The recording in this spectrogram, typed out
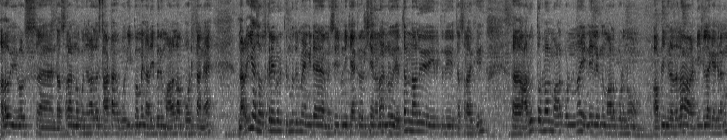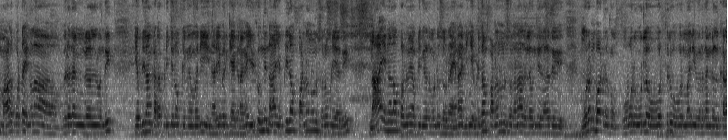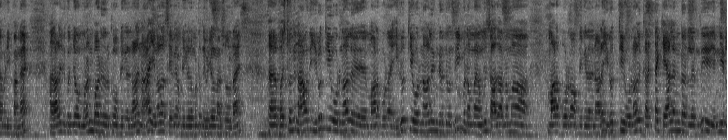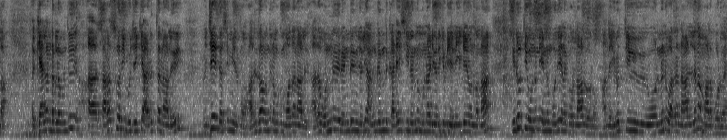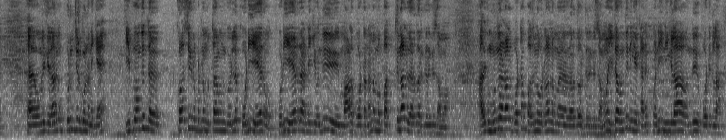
Hello viewers uh, Dussehra இன்னும் கொஞ்ச நாள் ஸ்டார்ட் ஆக போகுது. இப்போவுமே நிறைய பேர் மாலைலாம் போட்டுட்டாங்க. நிறைய சப்ஸ்கிரைபர் திரும்ப திரும்ப என்கிட்ட மெசேஜ் பண்ணி கேட்குற விஷயம் என்னென்னா இன்னும் எத்தனை நாள் இருக்குது தசராக்கு அறுபத்தொரு நாள் மாலை போடணும்னா எண்ணெயிலேருந்து மாலை போடணும் அப்படிங்கிறதெல்லாம் டீட்டெயிலாக கேட்குறாங்க மாலை போட்டால் என்னெல்லாம் விரதங்கள் வந்து எப்படிலாம் கடைப்பிடிக்கணும் அப்படிங்கிற மாதிரி நிறைய பேர் கேட்குறாங்க இதுக்கு வந்து நான் எப்படிலாம் பண்ணணும்னு சொல்ல முடியாது. நான் என்னெல்லாம் பண்ணுவேன் அப்படிங்கிறத மட்டும் சொல்கிறேன் ஏன்னா நீங்கள் எப்படி தான் பண்ணணும்னு சொன்னேன்னா அதில் வந்து ஏதாவது முரண்பாடு இருக்கும். ஒவ்வொரு ஊரில் ஒவ்வொருத்தரும் ஒவ்வொரு மாதிரி விரதங்கள் கடைப்பிடிப்பாங்க. அதனால் இது கொஞ்சம் முரண்பாடு இருக்கும் அப்படிங்கிறதுனால நான் என்னெல்லாம் செய்வேன் அப்படிங்கிறத மட்டும் இந்த வீடியோவில் நான் சொல்கிறேன் ஃபஸ்ட்டு வந்து நான் வந்து இருபத்தி ஒரு நாள் மாலை போடுவேன். இருபத்தி ஒரு நாளுங்கிறது வந்து இப்போ நம்ம வந்து சாதாரணமாக மாலை போடுறோம் அப்படிங்கிறதுனால இருபத்தி ஒரு நாள் கரெக்டாக கேலண்டர்லேருந்து எண்ணிடலாம். கேலண்டரில் வந்து சரஸ்வதி பூஜைக்கு அடுத்த நாள் விஜயதசமி இருக்கும். அதுதான் வந்து நமக்கு மொதல் நாள். அதை ஒன்று ரெண்டுன்னு சொல்லி அங்கேருந்து கடைசியிலேருந்து முன்னாடி வரைக்கும் இப்படி எண்ணிக்கிட்டே வந்தோம்னா இருபத்தி ஒன்றுன்னு எண்ணும்போது எனக்கு ஒரு நாள் வரும். அந்த இருபத்தி ஒன்றுன்னு வர்ற நாளில் நான் மாலை போடுவேன். உங்களுக்கு எல்லாருக்கும் புரிஞ்சிருக்கும்னு நினைக்கிறேன். இப்போ வந்து இந்த குலசேகரப்பட்டினம் முத்தாரம்மன் கோயிலில் கொடி ஏறும். கொடி ஏறுற அன்னைக்கு வந்து மாலை போட்டோன்னா நம்ம பத்து நாள் விரதம் இருக்கிறதுக்கு சமம். அதுக்கு முந்தின நாள் போட்டால் பதினோரு நாள் நம்ம விரதம் இருக்கிறதுக்கு சமம். இதை வந்து நீங்கள் கணக்கு பண்ணி நீங்களாக வந்து போட்டுக்கலாம்.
